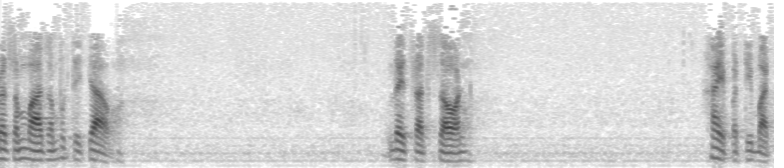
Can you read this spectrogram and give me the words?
ระสัมมาสัมพุทธเจ้า ได้ตรัสสอน ให้ปฏิบัติ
